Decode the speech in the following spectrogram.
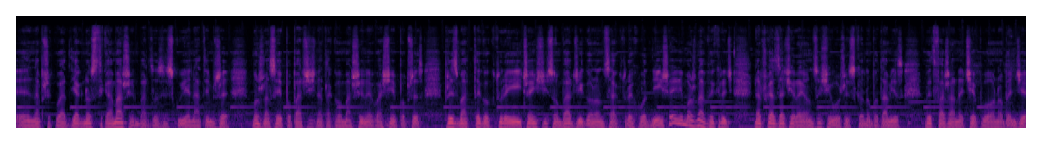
y, na przykład diagnostyka maszyn bardzo zyskuje na tym, że można sobie popatrzeć na taką maszynę, właśnie poprzez pryzmat tego, które jej części są bardziej gorące, a które chłodniejsze i można wykryć na przykład zacierające się łożysko, no bo tam jest wytwarzane ciepło, ono będzie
